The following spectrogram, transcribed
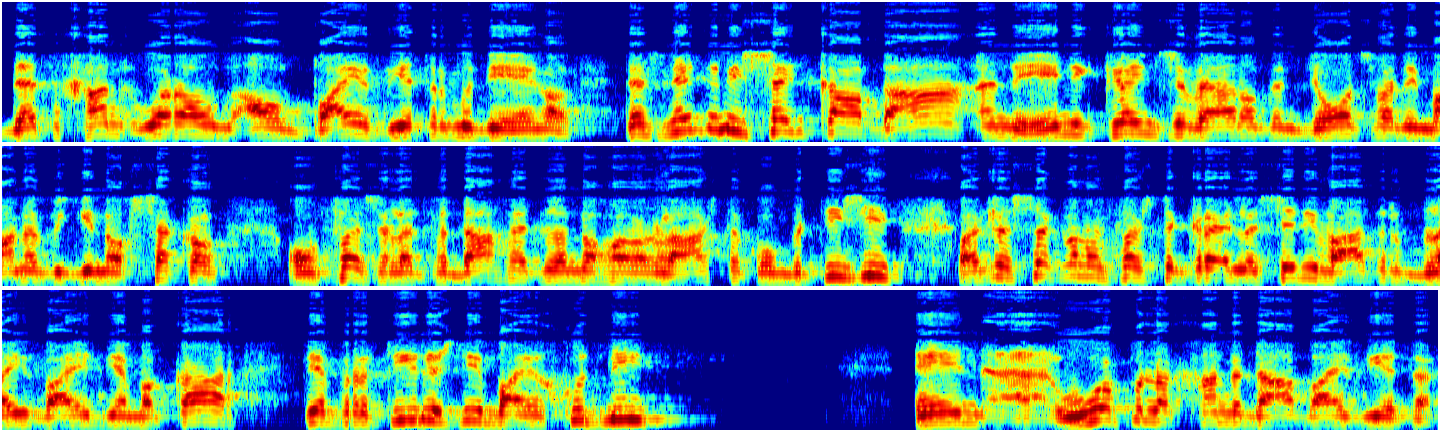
dit gaan oral al baie beter met die hengel. Dis net in die Suid-Kaap daar in Henny Kleinse wêreld en George waar die manne bietjie nog sukkel om vis. Hulle het vandag het hulle nog 'n laaste kompetisie. Wat hulle sukkel om vis te kry. Hulle sê die water bly baie te mekaar. Temperatuur is nie baie goed nie. En uh, hopelik gaan dit daar baie beter.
